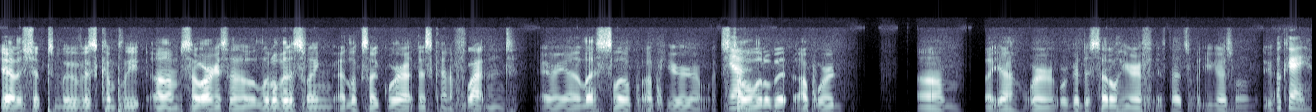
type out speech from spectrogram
Yeah, the ship's move is complete. Um, so Argus has a little bit of swing. It looks like we're at this kind of flattened area, less slope up here. It's Yeah. still a little bit upward. Um, but yeah, we're we're good to settle here if, if that's what you guys want to do. Okay,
